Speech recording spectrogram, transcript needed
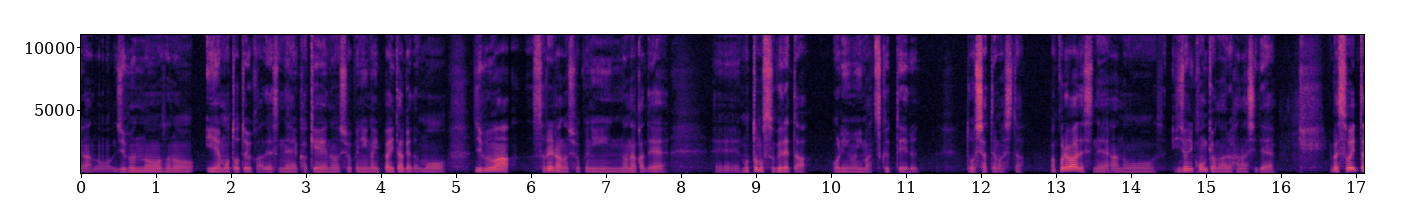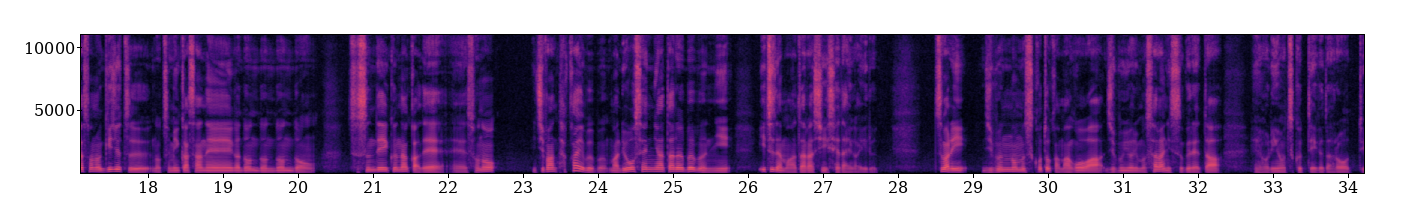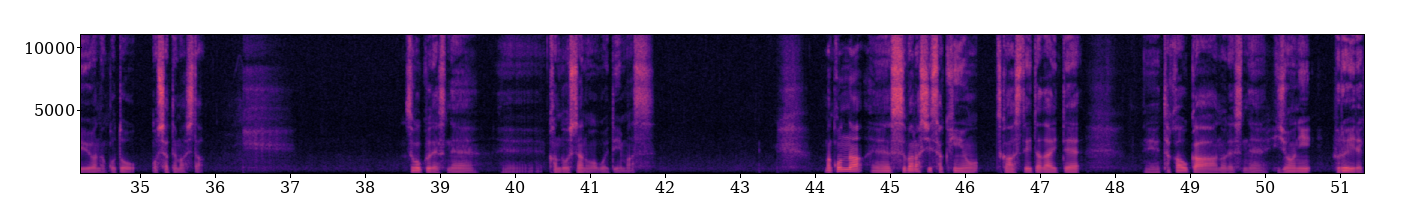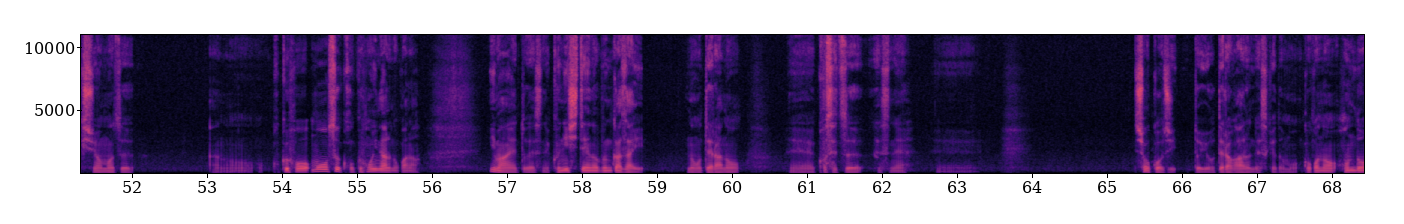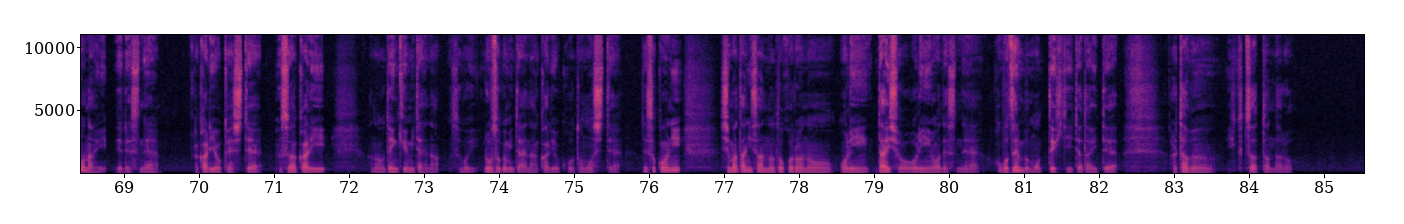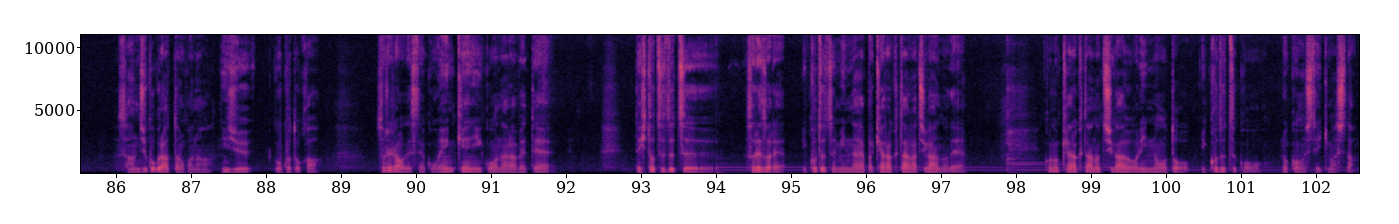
あの自分のその家元というかですね家系の職人がいっぱいいたけども自分はそれらの職人の中で、えー、最も優れたおりんを今作っているとおっしゃってました、まあ、これはですねあの非常に根拠のある話でやっぱりそういったその技術の積み重ねがどんどんどんどん進んでいく中で、え、その一番高い部分、まあ、稜線にあたる部分にいつでも新しい世代がいる。つまり自分の息子とか孫は自分よりもさらに優れたおりんを作っていくだろうっていうようなことをおっしゃってました。すごくですね、えー、感動したのを覚えています、まあ、こんな、えー、素晴らしい作品を使わせていただいて、えー、高岡のですね非常に古い歴史を持つあの国宝もうすぐ国宝になるのかな。今えっとですね国指定の文化財のお寺の、えー、古説ですね、えー、正光寺というお寺があるんですけどもここの本堂内でですね明かりを消して薄明かりあの電球みたいなすごいろうそくみたいな明かりをこう灯してでそこに島谷さんのところのおりん大小おりんをですねほぼ全部持ってきていただいてあれ多分いくつあったんだろう。30個ぐらいあったのかな？25個とか。それらをですねこう円形にこう並べてで一つずつそれぞれ一個ずつみんなやっぱキャラクターが違うのでこのキャラクターの違うおりんの音を一個ずつこう録音していきました。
